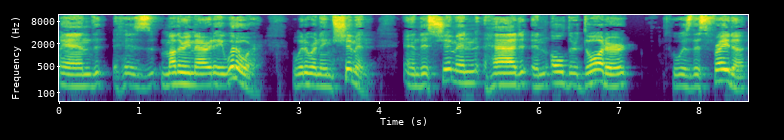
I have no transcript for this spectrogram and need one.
and his mother remarried a widower, a widower named Shimon. And this Shimon had an older daughter who was this Freda,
